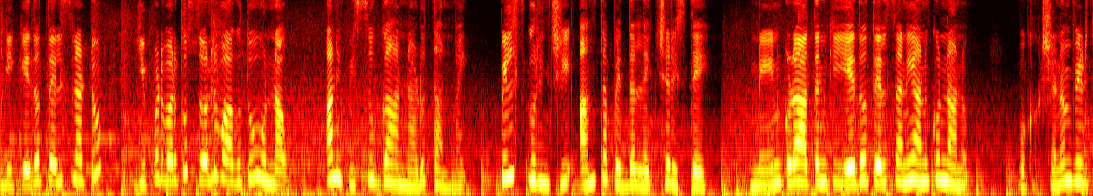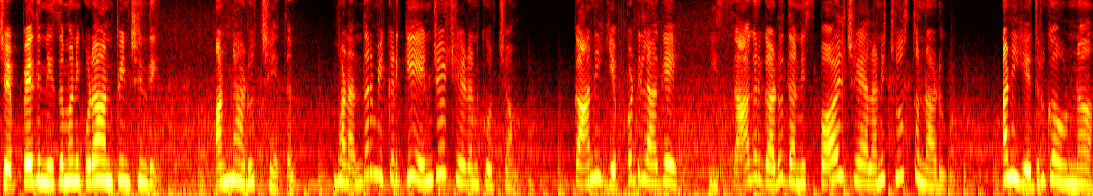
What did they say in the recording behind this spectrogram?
నీకేదో తెలిసినట్టు ఇప్పటి వరకు సొల్లు వాగుతూ ఉన్నావు అని విసుగ్గా అన్నాడు తన్మయ్. పిల్స్ గురించి అంత పెద్ద లెక్చర్ ఇస్తే నేను కూడా అతనికి ఏదో తెలుసని అనుకున్నాను. ఒక క్షణం వీడు చెప్పేది నిజమని కూడా అనిపించింది. అన్నాడు చేతన్. మనందరం ఇక్కడికి ఎంజాయ్ చేయడానికి వచ్చాం. కానీ ఎప్పటిలాగే ఈ సాగర్ గాడు దాన్ని స్పాయిల్ చేయాలని చూస్తున్నాడు అని ఎదురుగా ఉన్న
